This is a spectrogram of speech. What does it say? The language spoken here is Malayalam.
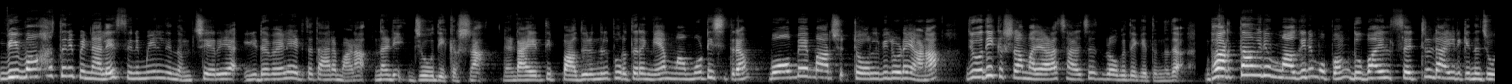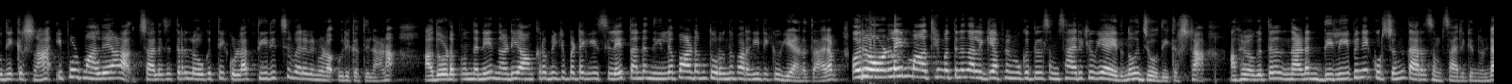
വിവാഹത്തിന് പിന്നാലെ സിനിമയിൽ നിന്നും ചെറിയ ഇടവേള എടുത്ത താരമാണ് നടി ജ്യോതി കൃഷ്ണ. രണ്ടായിരത്തി പതിനൊന്നിൽ പുറത്തിറങ്ങിയ മമ്മൂട്ടി ചിത്രം ബോംബെ മാർച്ച് ട്വൽവിലൂടെയാണ് ജ്യോതി കൃഷ്ണ മലയാള ചലച്ചിത്ര ലോകത്തേക്ക് എത്തുന്നത്. ഭർത്താവിനും മകനുമൊപ്പം ദുബായിൽ സെറ്റിൽഡ് ആയിരിക്കുന്ന ജ്യോതി കൃഷ്ണ ഇപ്പോൾ മലയാള ചലച്ചിത്ര ലോകത്തേക്കുള്ള തിരിച്ചുവരവിനുള്ള ഒരുക്കത്തിലാണ്. അതോടൊപ്പം തന്നെ നടി ആക്രമിക്കപ്പെട്ട കേസിലെ തന്റെ നിലപാടും തുറന്നു പറഞ്ഞിരിക്കുകയാണ് താരം. ഒരു ഓൺലൈൻ മാധ്യമത്തിന് നൽകിയ അഭിമുഖത്തിൽ സംസാരിക്കുകയായിരുന്നു ജ്യോതി കൃഷ്ണ. അഭിമുഖത്തിൽ നടൻ ദിലീപിനെ കുറിച്ചും താരം സംസാരിക്കുന്നുണ്ട്.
